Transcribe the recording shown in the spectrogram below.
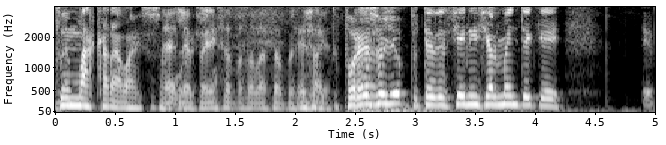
tú enmascarabas esos La, la sabores. experiencia pasaba. Exacto. Por eso yo te decía inicialmente que eh,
